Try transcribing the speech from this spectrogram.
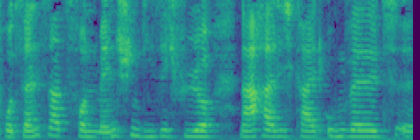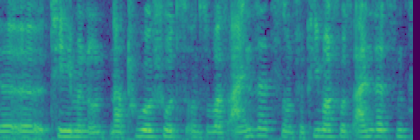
Prozentsatz von Menschen, die sich für Nachhaltigkeit, Umweltthemen äh, und Naturschutz und sowas einsetzen und für Klimaschutz einsetzen,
